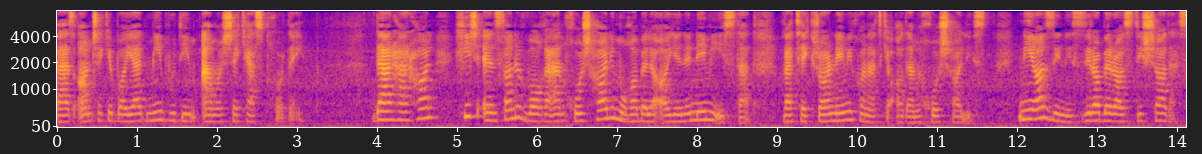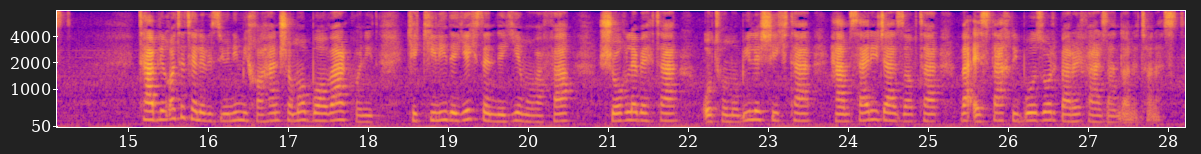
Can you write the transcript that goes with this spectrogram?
و از آنچه که باید می بودیم اما شکست خورده ایم. در هر حال هیچ انسان واقعا خوشحالی مقابل آینه نمی ایستد و تکرار نمی کند که آدم خوشحالی است. نیازی نیست زیرا به راستی شاد است. تبلیغات تلویزیونی می‌خواهند شما باور کنید که کلید یک زندگی موفق شغل بهتر اتومبیل شیکتر همسری جذابتر و استخری بزرگ برای فرزندانتان است.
